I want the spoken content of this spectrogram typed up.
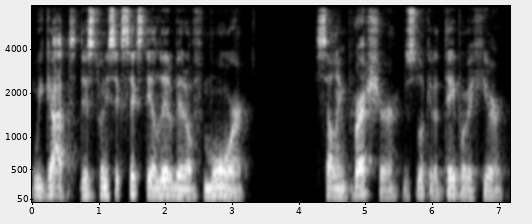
We got this 2660 a little bit of more selling pressure. Just look at the tape over here.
